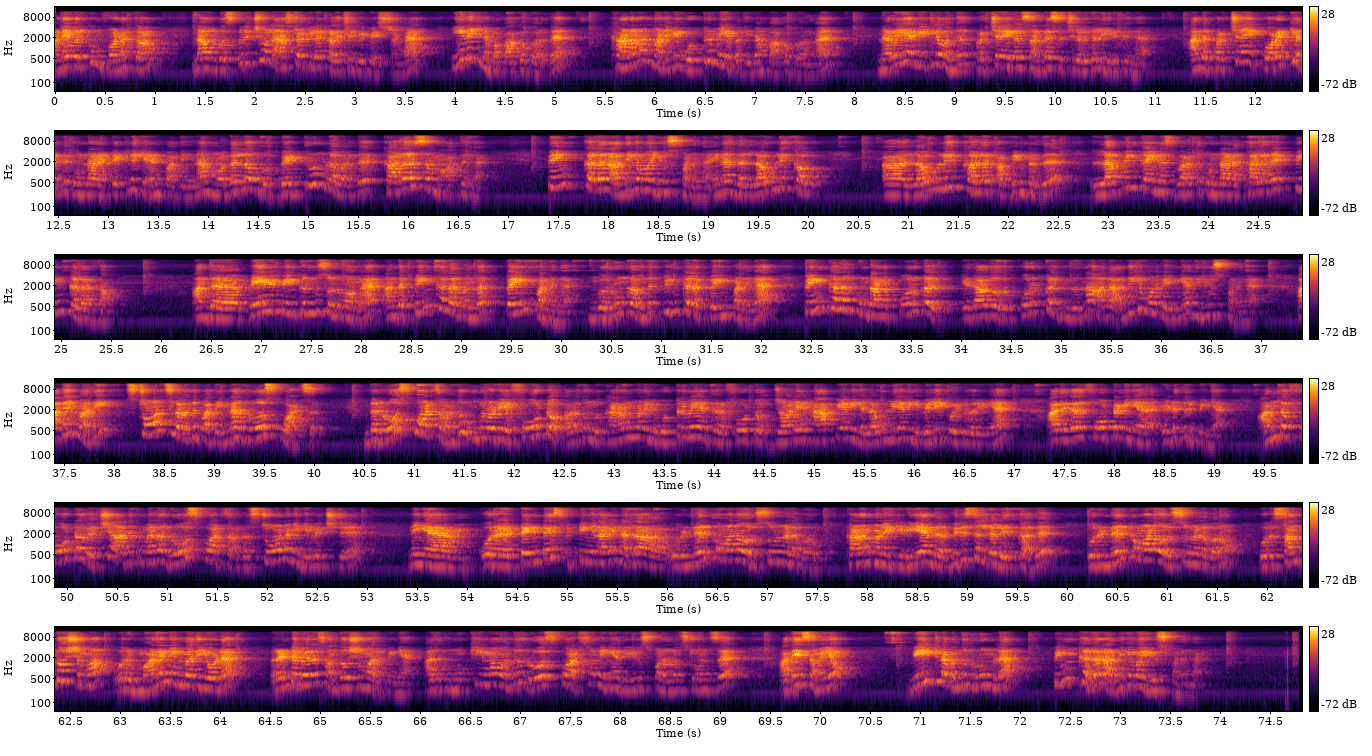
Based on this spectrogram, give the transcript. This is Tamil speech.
அனைவருக்கும் வணக்கம். நான் உங்க ஸ்பிரிச்சுவல் ஆஸ்ட்ரோகிலர் கலைச்செல்வி பேசுறேங்க. இன்னைக்கு நம்ம பார்க்க போறது கணவன் மனைவி ஒற்றுமையை பத்தி தான் பார்க்க போறோங்க. நிறைய வீட்டுல வந்து பிரச்சனைகள் சண்டை சச்சரவுகள் இருக்குங்க. அந்த பிரச்சனையை குறைக்கிறதுக்கு உண்டான டெக்னிக் என்னன்னு பார்த்தீங்கன்னா முதல்ல உங்க பெட்ரூம்ல வந்து கலர்ஸை மாத்துங்க. பிங்க் கலர் அதிகமாக யூஸ் பண்ணுங்க. ஏன்னா இந்த லவ்லி கவ் லவ்லி கலர் அப்படின்றது லவ்விங் கைண்ட்னஸ் வரத்துக்கு உண்டான கலரே பிங்க் கலர் தான். அந்த பேபி பிங்க்னு சொல்லுவாங்க. அந்த பிங்க் கலர் வந்து பெயிண்ட் பண்ணுங்க. உங்க ரூம்ல வந்து பிங்க் கலர் பெயிண்ட் பண்ணுங்க. பிங்க் கலருக்கு உண்டான பொருட்கள் ஏதாவது ஒரு பொருட்கள் இருந்ததுன்னா அதை அதிகமாக வைங்க அதை யூஸ் பண்ணுங்க. அதே மாதிரி ஸ்டோன்ஸ்ல வந்து பாத்தீங்கன்னா ரோஸ் குவாட்ஸ் இந்த ரோஸ் குவாட்ஸை வந்து உங்களுடைய போட்டோ அதாவது உங்க கணவன் மனைவி ஒற்றுமையா இருக்கிற போட்டோ ஜாலியா ஹாப்பியா நீங்க லவ்லியா நீங்க வெளியே போயிட்டு வரீங்க. அது ஏதாவது போட்டோ நீங்க எடுத்திருப்பீங்க. அந்த போட்டோ வச்சு அதுக்கு மேல ரோஸ் குவாட்ஸ் அந்த ஸ்டோனை நீங்க வச்சுட்டு நீங்கள் ஒரு டென் டேஸ் விட்டீங்கன்னாவே நல்லா ஒரு நெருக்கமான ஒரு சூழ்நிலை வரும். கணவன் அந்த விரிசல்கள் இருக்காது. ஒரு நெருக்கமான ஒரு சூழ்நிலை வரும். ஒரு சந்தோஷமா ஒரு மன நிம்மதியோட ரெண்டு பேரும் சந்தோஷமா இருப்பீங்க. அதுக்கு முக்கியமா வந்து ரோஸ் குவாட்ஸும் நீங்க அதை யூஸ் பண்ணணும் ஸ்டோன்ஸ் அதே சமயம் வீட்டில் வந்து ரூம்ல பிங்க் கலர் அதிகமாக யூஸ் பண்ணுங்க.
